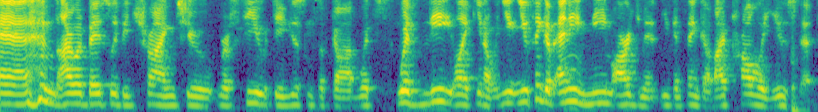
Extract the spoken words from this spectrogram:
and i would basically be trying to refute the existence of god which with the like you know you, you think of any meme argument you can think of i probably used it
